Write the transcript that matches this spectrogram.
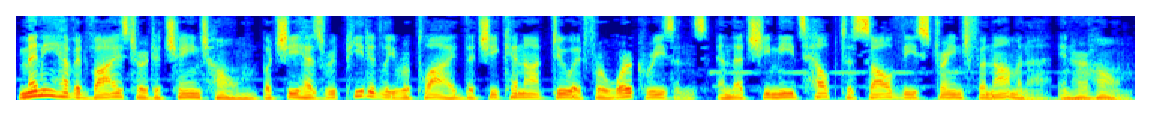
Many have advised her to change home but she has repeatedly replied that she cannot do it for work reasons and that she needs help to solve these strange phenomena in her home.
